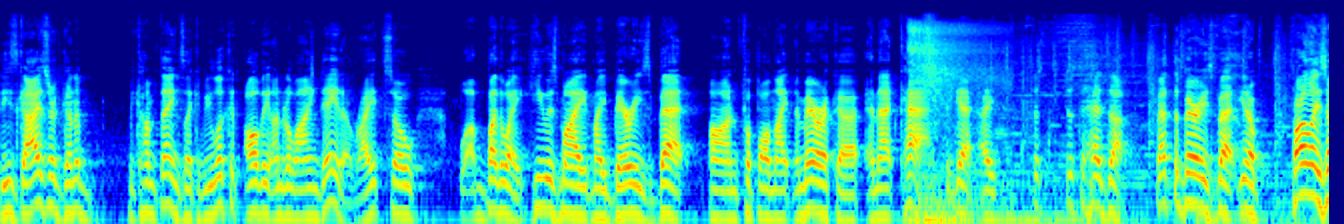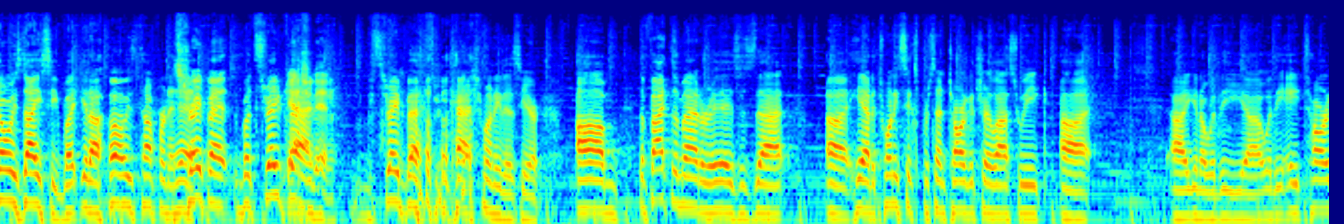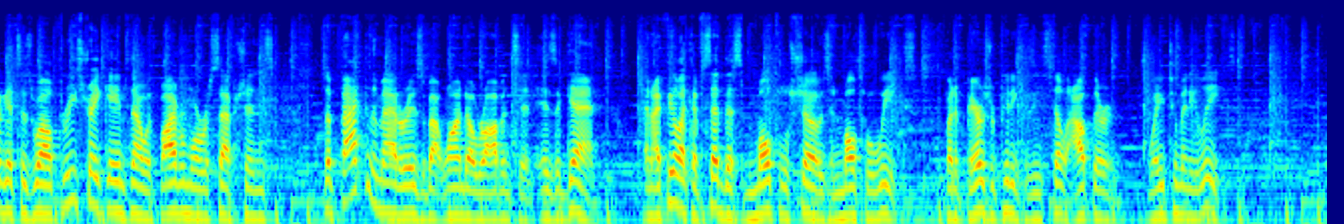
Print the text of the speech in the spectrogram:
these guys are to become things. Like if you look at all the underlying data, right? So, well, by the way, he was my my Berry's bet on Football Night in America, and that cashed. Again, I just just a heads up. Bet the Berry's bet. You know, parlay's is always dicey, but you know, always tougher to hit. Straight bet, but straight cash bet. it Straight bet's cash money this year. Um, the fact of the matter is, is that uh, he had a 26% target share last week. Uh, uh, you know, with the uh, with the eight targets as well. Three straight games now with five or more receptions. The fact of the matter is about Wan'Dale Robinson is again, and I feel like I've said this multiple shows in multiple weeks, but it bears repeating because he's still out there in way too many leagues.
